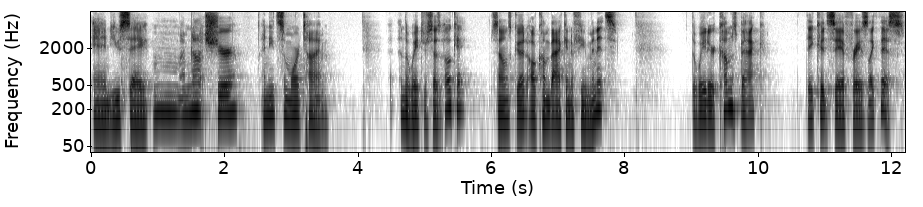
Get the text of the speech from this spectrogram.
and you say, mm, I'm not sure, I need some more time. And the waiter says, Okay, sounds good, I'll come back in a few minutes. The waiter comes back, they could say a phrase like this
